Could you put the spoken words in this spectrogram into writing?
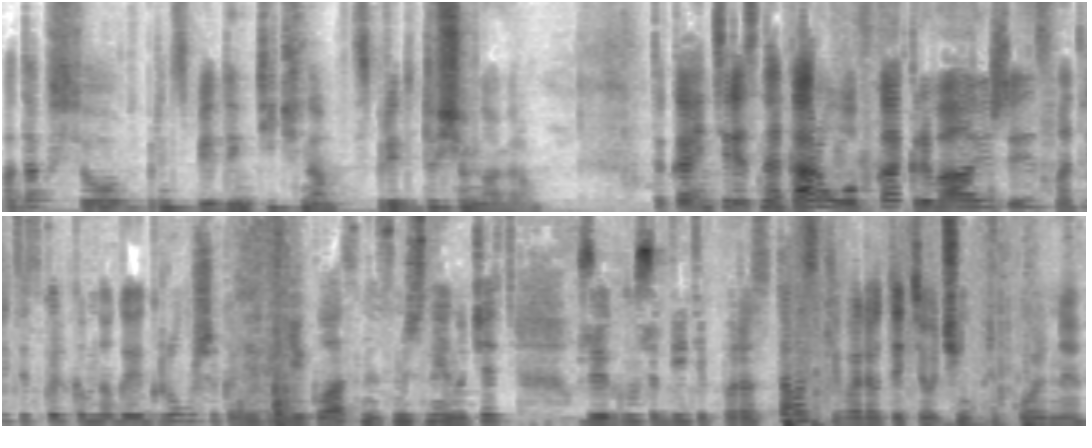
А так все, в принципе, идентично с предыдущим номером. Такая интересная коробка. Открываешь и смотрите, сколько много игрушек. Они такие классные, смешные. Но часть уже игрушек дети порастаскивали. Вот эти очень прикольные.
